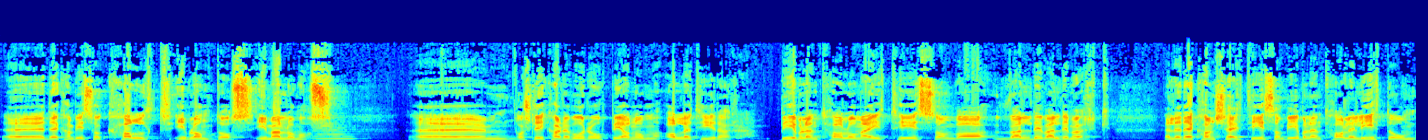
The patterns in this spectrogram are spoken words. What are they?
Uh, det kan bli så kaldt iblant oss, imellom oss. Uh, og slik har det vært opp igjennom alle tider. Bibelen taler om ei tid som var veldig, veldig mørk. Eller det er kanskje en tid som Bibelen taler lite om,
